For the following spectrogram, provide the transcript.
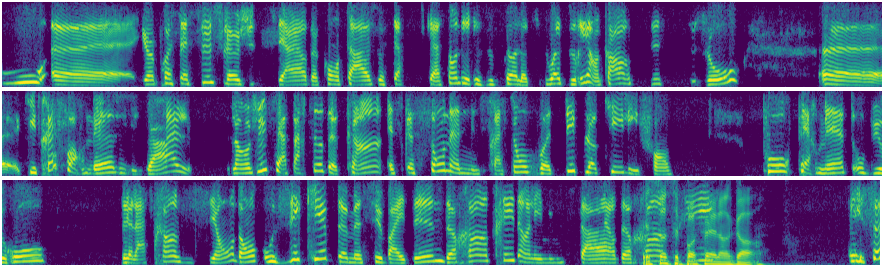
où euh, il y a un processus judiciaire de comptage, de certification des résultats qui doit durer encore 10 jours, euh, qui est très formel, illégal. L'enjeu, c'est à partir de quand est-ce que son administration va débloquer les fonds pour permettre au bureau de la transition, donc aux équipes de M. Biden, de rentrer dans les ministères, de rentrer... Et ça, c'est pas fait encore. Et ça,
